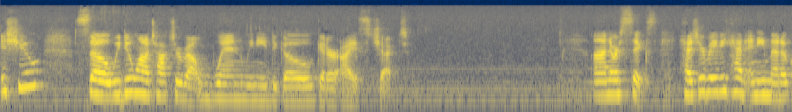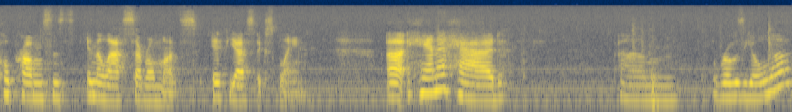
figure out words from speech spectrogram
issue. So we do want to talk to her about when we need to go get her eyes checked. Uh, number six, has your baby had any medical problems since in the last several months? If yes, explain. Uh, Hannah had um, roseola,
